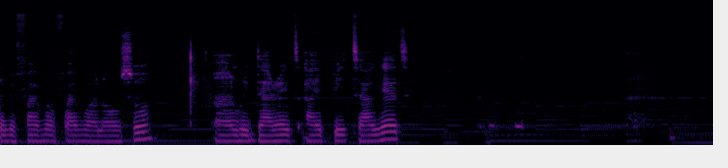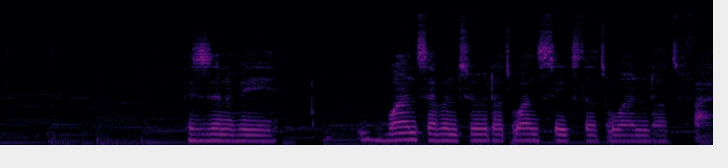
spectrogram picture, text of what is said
to be 5151 also. And redirect IP target. This is to be 172.16.1.5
